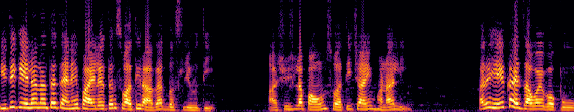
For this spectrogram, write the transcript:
तिथे गेल्यानंतर त्याने पाहिलं तर स्वाती रागात बसली होती. आशिषला पाहून स्वातीची आई म्हणाली अरे हे काय जावंय बापू?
